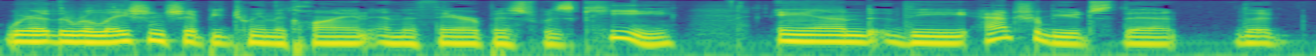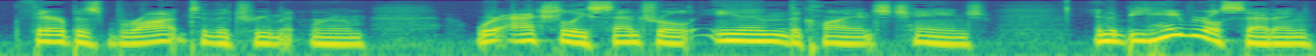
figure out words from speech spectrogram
where the relationship between the client and the therapist was key, and the attributes that the therapist brought to the treatment room were actually central in the client's change. In a behavioral setting,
